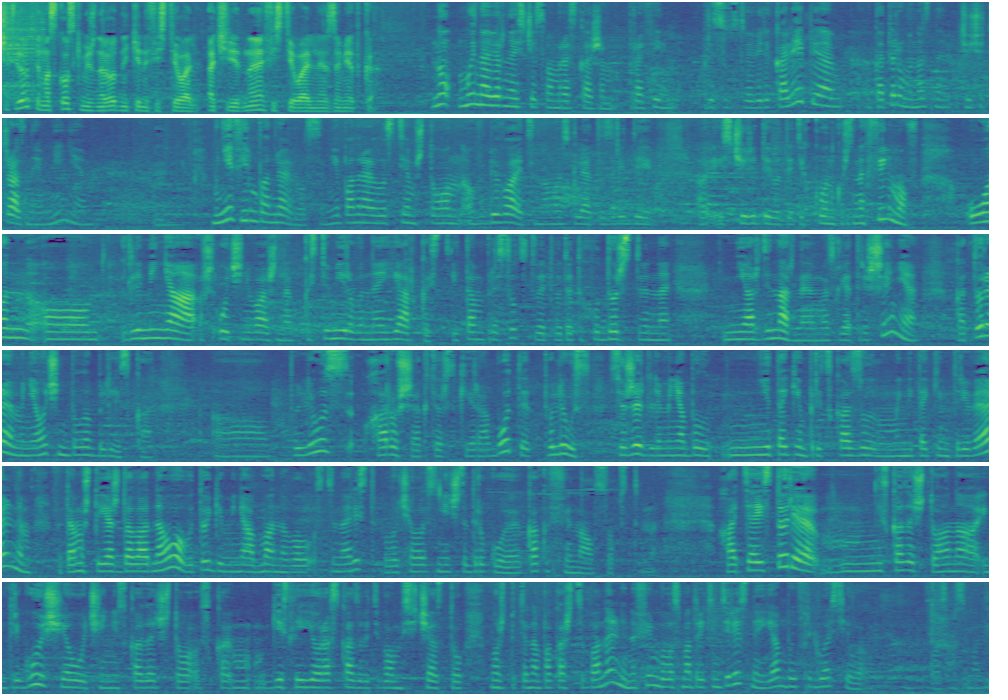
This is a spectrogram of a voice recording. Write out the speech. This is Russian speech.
Четвертый Московский международный кинофестиваль. Очередная фестивальная заметка. Ну, мы, наверное, сейчас вам расскажем про фильм «Присутствие великолепия», о котором у нас чуть-чуть разные мнения. Мне фильм понравился. Мне понравилось тем, что он выбивается, на мой взгляд, из ряды, э, из череды вот этих конкурсных фильмов. Он э, для меня очень важно костюмированная яркость, и там присутствует вот это художественное, неординарное, на мой взгляд, решение, которое мне очень было близко. А, плюс хорошие актерские работы, плюс сюжет для меня был не таким предсказуемым и не таким тривиальным, потому что я ждала одного, а в итоге меня обманывал сценарист, и получалось нечто другое, как и финал, собственно. Хотя история, не сказать, что она интригующая очень, не сказать, что если ее рассказывать вам сейчас, то, может быть, она покажется банальной, но фильм было смотреть интересно, и я бы пригласила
